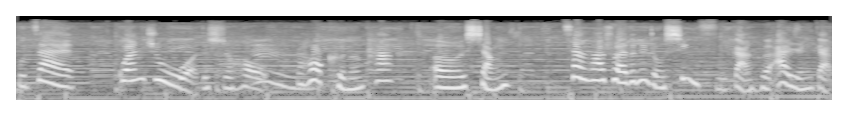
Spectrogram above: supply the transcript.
不在。关注我的时候，然后可能他，呃，想散发出来的那种幸福感和爱人感，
